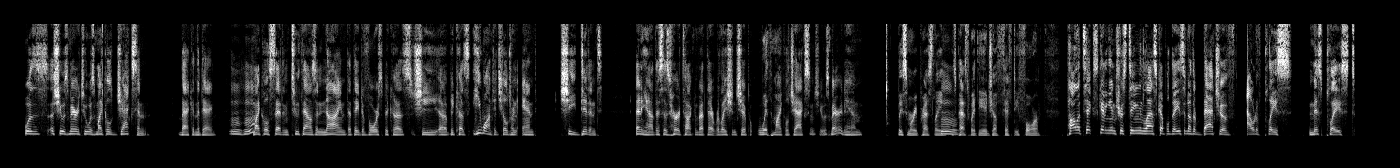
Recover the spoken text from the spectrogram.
was uh, she was married to was Michael Jackson back in the day. Mm-hmm. Michael said in 2009 that they divorced because she uh, because he wanted children and she didn't. Anyhow, this is her talking about that relationship with Michael Jackson. She was married to him. Lisa Marie Presley mm. has passed away at the age of 54. Politics getting interesting in the last couple days. Another batch of out of place, misplaced,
